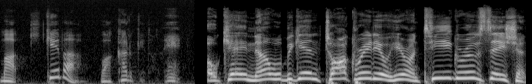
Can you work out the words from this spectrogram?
まあ聞けばわかるけどね。Okay, now we'll begin talk radio here on T Groove Station.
